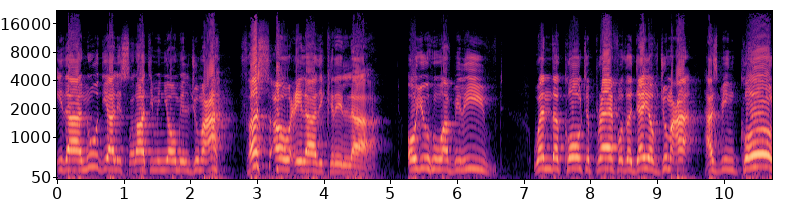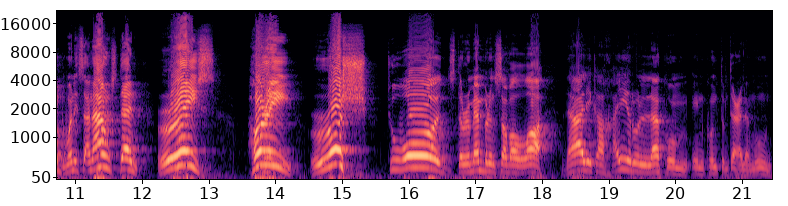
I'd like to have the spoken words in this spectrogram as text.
إذا نودي للصلاة من يوم الجمعة فاسعوا إلى ذكر الله. O you who have believed, when the call to prayer for the day of Jum'ah has been called, when it's announced, then race, hurry, rush towards the remembrance of Allah. ذَلِكَ خَيْرٌ لَكُمْ إِن كُنتُمْ تَعْلَمُونَ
